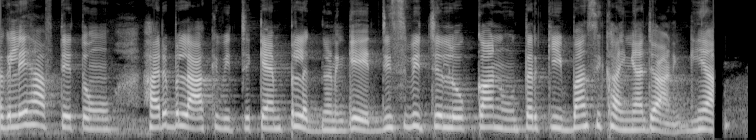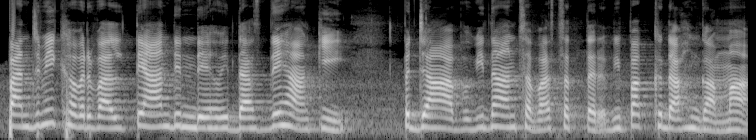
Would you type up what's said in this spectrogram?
ਅਗਲੇ ਹਫ਼ਤੇ ਤੋਂ ਹਰ ਬਲਾਕ ਵਿੱਚ ਕੈਂਪ ਲੱਗਣਗੇ, ਜਿਸ ਵਿੱਚ ਲੋਕਾਂ ਨੂੰ ਤਰਕੀਬਾਂ ਸਿਖਾਈਆਂ ਜਾਣਗੀਆਂ। ਪੰਜਵੀਂ ਖਬਰ ਵੱਲ ਧਿਆਨ ਦਿੰਦੇ ਹੋਏ ਦੱਸਦੇ ਹਾਂ ਕਿ ਪੰਜਾਬ ਵਿਧਾਨ ਸਭਾ 70 ਵਿਪੱਖ ਦਾ ਹੰਗਾਮਾ।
